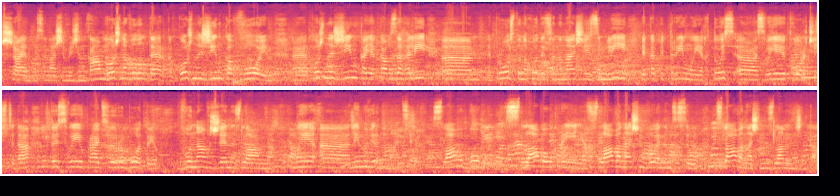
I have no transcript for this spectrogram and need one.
пишаємося нашими жінками. Кожна волонтерка, кожна жінка воїн, е, кожна жінка, яка взагалі е, просто знаходиться на нашій землі, яка підтримує хтось е, своєю творчістю, да, хтось своєю працею, роботою. Вона вже незламна. Ми е, неймовірна нація. Слава Богу, слава Україні, слава нашим воїнам ЗСУ, слава нашим незламним жінкам.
